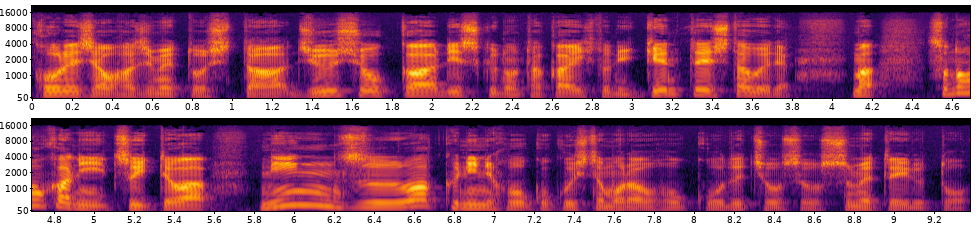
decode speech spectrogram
高齢者をはじめとした重症化リスクの高い人に限定した上で、まあ、その他については人数は国に報告してもらう方向で調整を進めていると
